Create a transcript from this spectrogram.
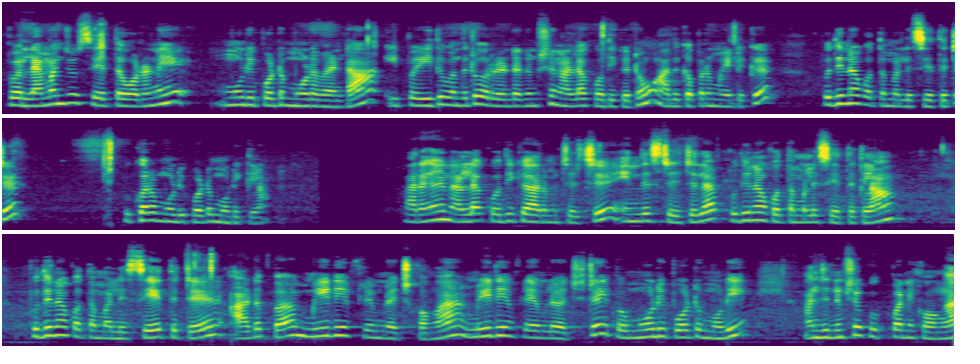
இப்போ லெமன் ஜூஸ் சேர்த்த உடனே மூடி போட்டு மூட வேண்டாம். இப்போ இது வந்துட்டு ஒரு ரெண்டு நிமிஷம் நல்லா கொதிக்கட்டும். அதுக்கப்புறமேட்டுக்கு புதினா கொத்தமல்லி சேர்த்துட்டு குக்கரை மூடி போட்டு மூடிக்கலாம். பாருங்கள் நல்லா கொதிக்க ஆரம்பிச்சிருச்சு. இந்த ஸ்டேஜில் புதினா கொத்தமல்லி சேர்த்துக்கலாம். புதினா கொத்தமல்லி சேர்த்துட்டு அடுப்பை மீடியம் ஃப்ளேமில் வச்சுக்கோங்க. மீடியம் ஃப்ளேமில் வச்சுட்டு இப்போ மூடி போட்டு மூடி அஞ்சு நிமிஷம் குக் பண்ணிக்கோங்க.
